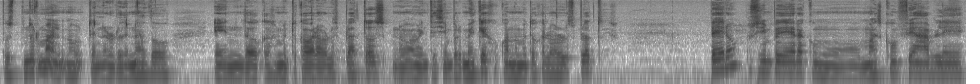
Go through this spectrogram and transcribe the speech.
pues normal, ¿no? Tener ordenado. En dado caso me tocaba lavar los platos. Normalmente siempre me quejo cuando me toca lavar los platos. Pero pues siempre era como más confiable.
